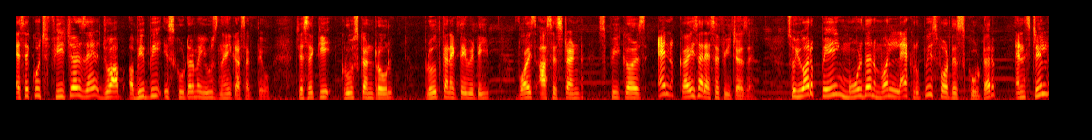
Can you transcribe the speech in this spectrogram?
ऐसे कुछ फीचर्स है जो आप अभी भी इस स्कूटर में यूज़ नहीं कर सकते हो। जैसे कि cruise control Bluetooth connectivity voice assistant speakers and कई सारे ऐसे फीचर्स हैं। So you are paying more than one lakh rupees for this scooter and still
